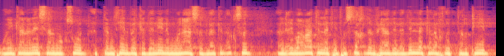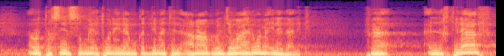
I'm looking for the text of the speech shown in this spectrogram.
وإن كان ليس المقصود التمثيل به كدليل مناسب لكن أقصد العبارات التي تستخدم في هذه الأدلة كلفظ التركيب أو التخصيص ثم يأتون إلى مقدمة الأعراض والجواهر وما إلى ذلك. فالاختلاف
